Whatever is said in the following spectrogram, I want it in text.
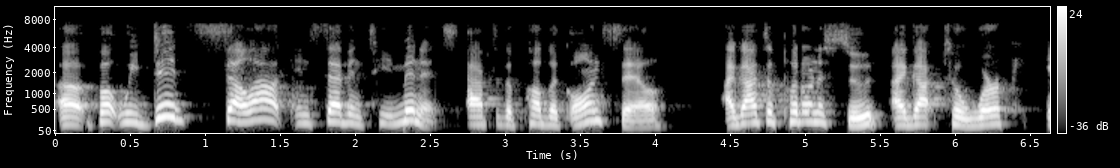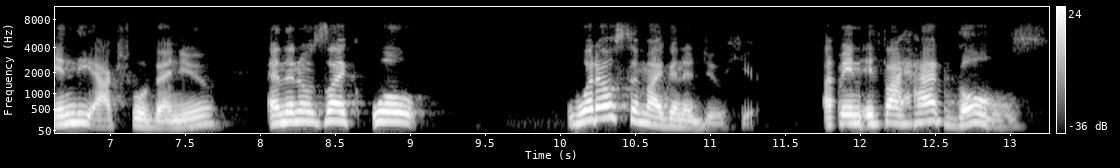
uh, but we did sell out in 17 minutes after the public on sale. I got to put on a suit. I got to work in the actual venue. And then it was like, well, what else am I going to do here? I mean, if I had goals,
